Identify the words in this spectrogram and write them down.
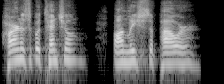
Harness the potential, unleash the power.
